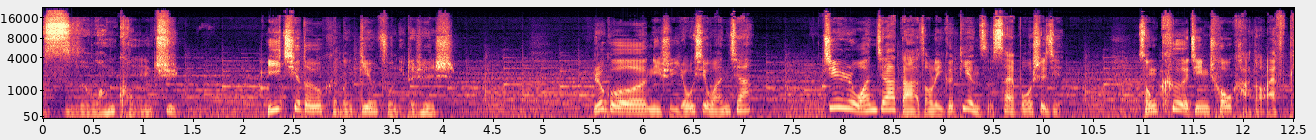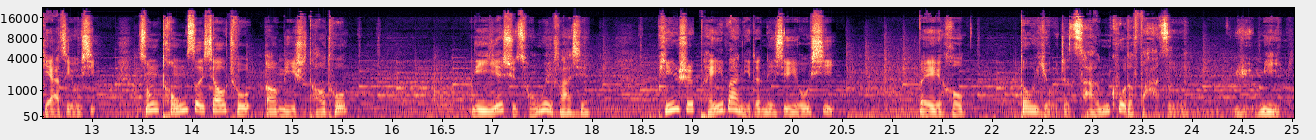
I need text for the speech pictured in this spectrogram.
死亡恐惧，一切都有可能颠覆你的认识。如果你是游戏玩家，今日玩家打造了一个电子赛博世界，从氪金抽卡到 FPS 游戏，从同色消除到密室逃脱。你也许从未发现，平时陪伴你的那些游戏，背后都有着残酷的法则与秘密。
